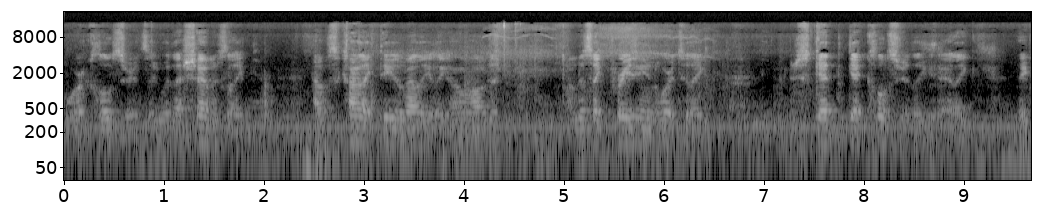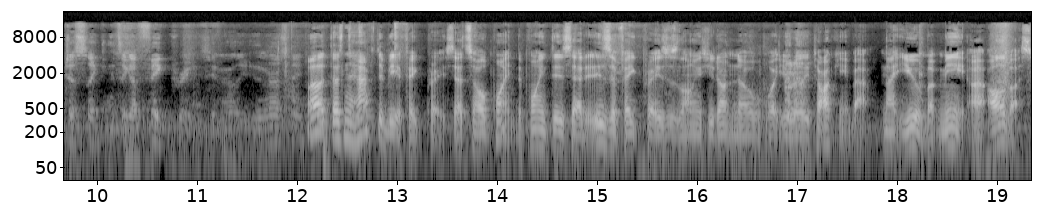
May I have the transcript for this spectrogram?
more closer. It's like with Hashem, it's like I was kind of like thinking about like, like I'm just I'm just like praising in order to like just get get closer, like like like just like it's like a fake praise, you know? You know? Well, it doesn't have to be a fake praise. That's the whole point. The point is that it is a fake praise as long as you don't know what you're really talking about. Not you, but me, uh, all of us.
